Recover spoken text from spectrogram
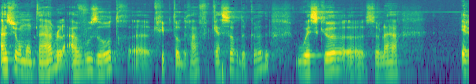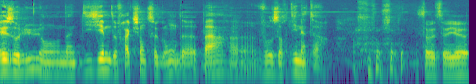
insurmontables à vous autres, cryptographes, casseurs de code, ou est-ce que cela est résolu en un dixième de fraction de seconde euh, par euh, vos ordinateurs. so, so, you,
